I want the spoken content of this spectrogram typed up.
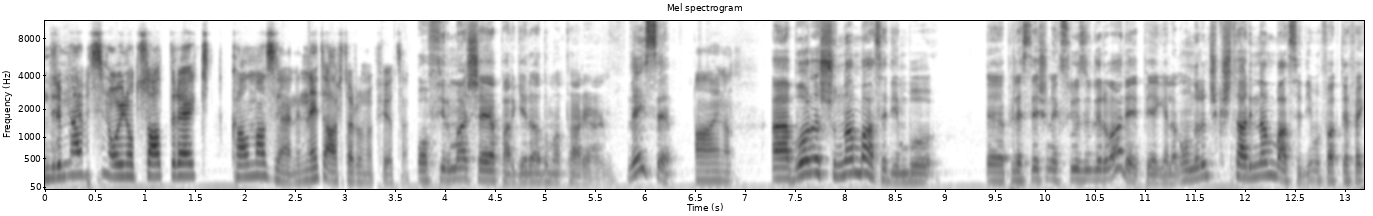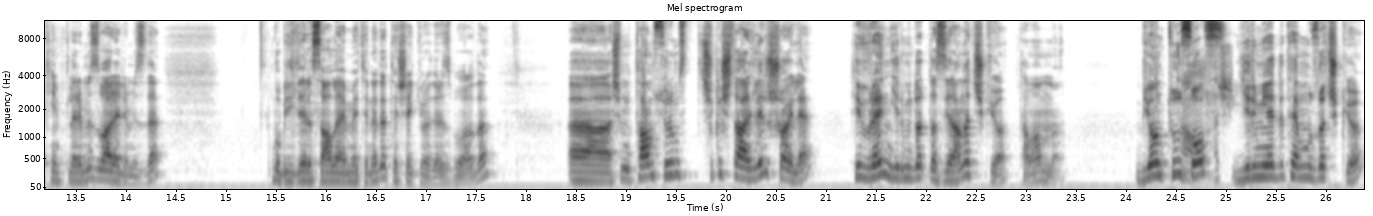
indirimler bitsin oyun 36 liraya kalmaz yani. Net artar onun fiyatı. O firma şey yapar geri adım atar yani. Neyse. Aynen. Ee, bu arada şundan bahsedeyim bu e, PlayStation eksklusivleri var ya Epic'e gelen. Onların çıkış tarihinden bahsedeyim. Ufak tefek hintlerimiz var elimizde. Bu bilgileri sağlayan Metin'e de teşekkür ederiz bu arada. Ee, şimdi tam sürüm çıkış tarihleri şöyle. Rain 24 Haziran'da çıkıyor. Tamam mı? Beyond Two Souls Tamamdır. 27 Temmuz'da çıkıyor.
